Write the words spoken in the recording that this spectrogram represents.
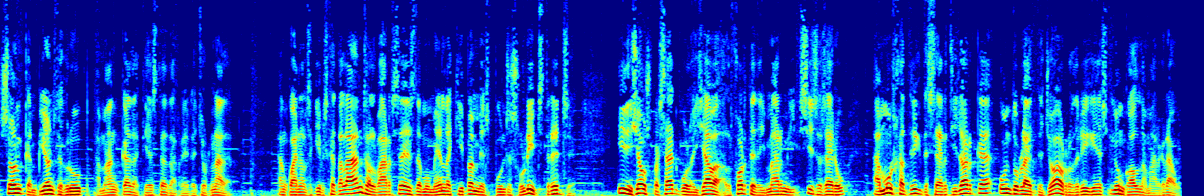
són campions de grup a manca d'aquesta darrera jornada. En quant als equips catalans, el Barça és de moment l'equip amb més punts assolits, 13, i dijous passat golejava el Forte de Marmi 6 a 0 amb un hat-trick de Sergi Llorca, un doblet de Joao Rodríguez i un gol de Marc Grau.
